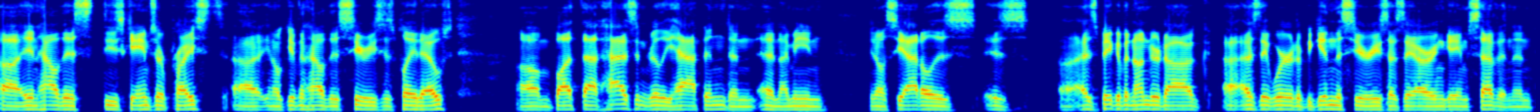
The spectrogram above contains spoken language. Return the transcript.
uh, in how this these games are priced. Uh, you know, given how this series has played out, um, but that hasn't really happened. And and I mean, you know, Seattle is is uh, as big of an underdog uh, as they were to begin the series as they are in Game Seven, and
